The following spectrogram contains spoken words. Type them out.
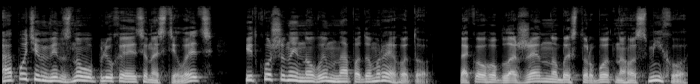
А потім він знову плюхається на стілець, підкошений новим нападом реготу, такого блаженно безтурботного сміху,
